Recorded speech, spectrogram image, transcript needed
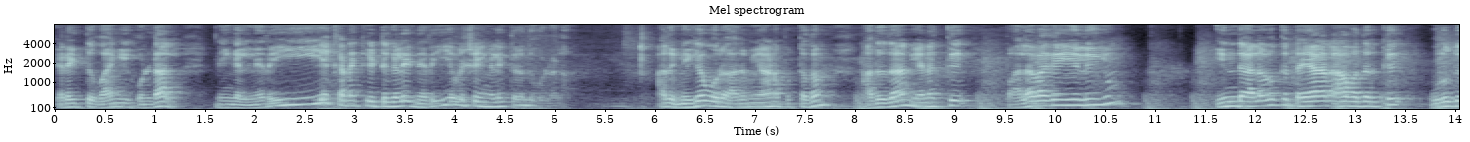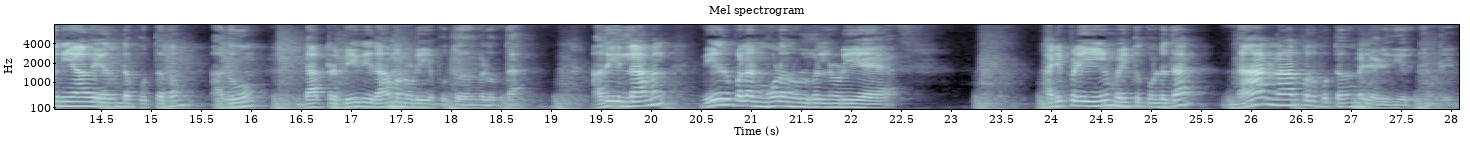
கிடைத்து வாங்கி கொண்டால் நீங்கள் நிறைய கணக்கீட்டுகளை நிறைய விஷயங்களை தெரிந்து கொள்ளலாம். அது மிக ஒரு அருமையான புத்தகம். அதுதான் எனக்கு பல வகையிலையும் இந்த அளவுக்கு தயாராவதற்கு உறுதுணையாக இருந்த புத்தகம். அதுவும் டாக்டர் பி வி ராமனுடைய புத்தகங்களும் தான். அது இல்லாமல் வேறு பல மூல நூல்களினுடைய அடிப்படையையும் வைத்துக்கொண்டு தான் நான் நாற்பது புத்தகங்கள் எழுதியிருக்கின்றேன்.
